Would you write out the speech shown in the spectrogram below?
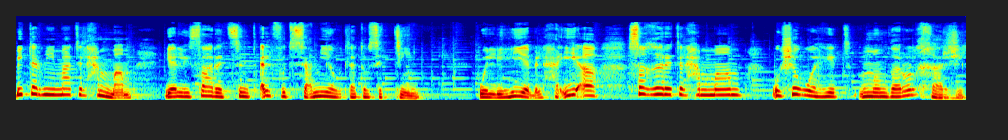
بترميمات الحمام يلي صارت سنة 1963 واللي هي بالحقيقة صغرت الحمام وشوهت منظره الخارجي.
